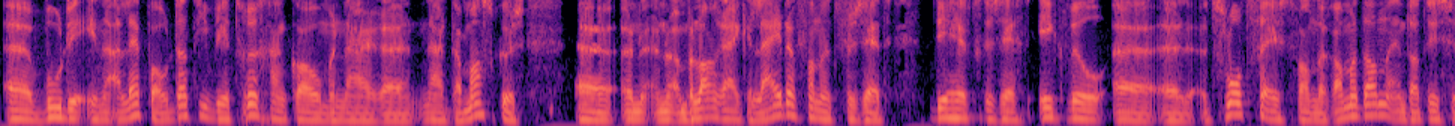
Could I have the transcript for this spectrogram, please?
uh, woeden in Aleppo... dat die weer terug gaan komen naar, naar Damascus. Een, een, een, belangrijke leider van het verzet, die heeft gezegd... ik wil het slotfeest van de Ramadan, en dat is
